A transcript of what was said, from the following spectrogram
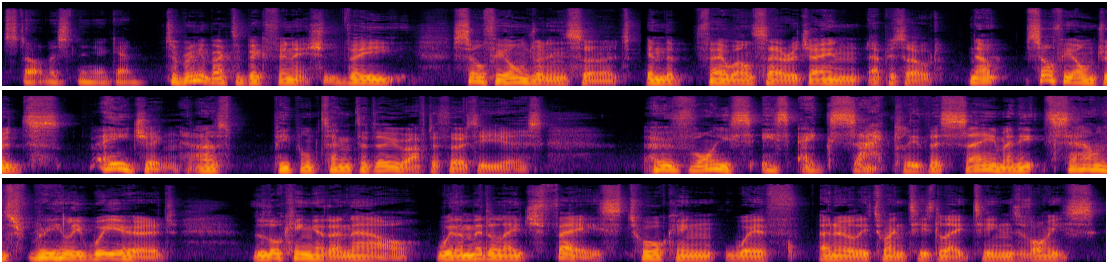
start listening again. To bring it back to Big Finish, the Sophie Aldred insert in the Farewell Sarah Jane episode. Now, Sophie Aldred's aging, as people tend to do after 30 years. Her voice is exactly the same, and it sounds really weird looking at her now with a middle aged face talking with an early 20s, late teens voice.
